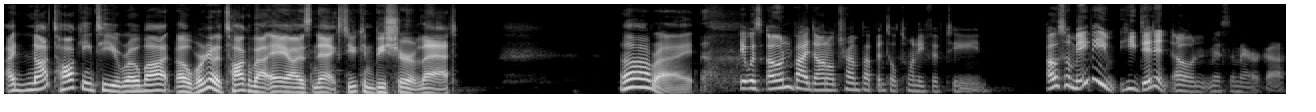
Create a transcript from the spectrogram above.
I'm not talking to you, robot. Oh, we're gonna talk about AIs next. You can be sure of that. All right. It was owned by Donald Trump up until 2015. Oh, so maybe he didn't own Miss America.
